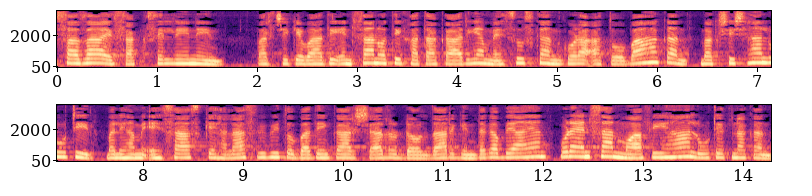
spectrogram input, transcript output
سزائے سک سلینین پرچی کے بعد انسان وتی خطا کاریاں محسوس کند گوڑا اتوبہ کند بخشش ہاں لوٹی۔ بلے ہمیں احساس کے حلاس بھی, بھی تو بدیں کار شر ڈولدار گندگا بیان۔ گوڑا انسان معافی ہاں لوٹت نہ کند۔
